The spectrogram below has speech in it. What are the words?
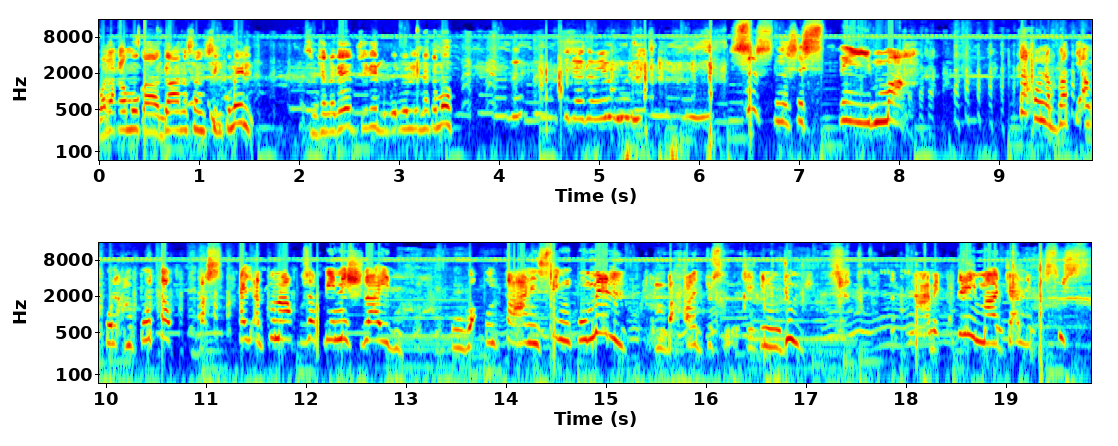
wala ka mo kagana sa 5 mil. Pasensya na ngayon. Sige, bugulin na kamo. Sus na sistema. Tako na bati ang kuna ang putok. Basta ay ato na ako sa finish line. Huwag kong tanin 5 mil. Ang bakal Diyos ng chicken joy. Namit pati mga Jollibee. Sus,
